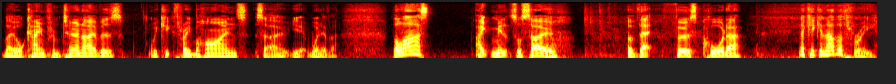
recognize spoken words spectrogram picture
they all came from turnovers. We kicked three behinds, so yeah, whatever. The last eight minutes or so of that first quarter, they kick another three.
